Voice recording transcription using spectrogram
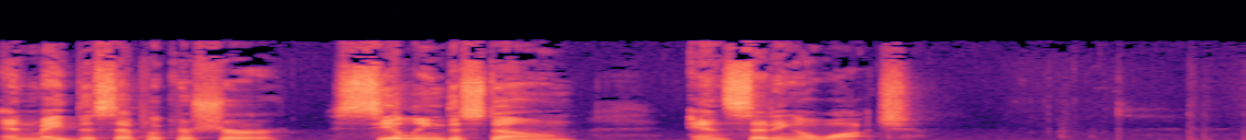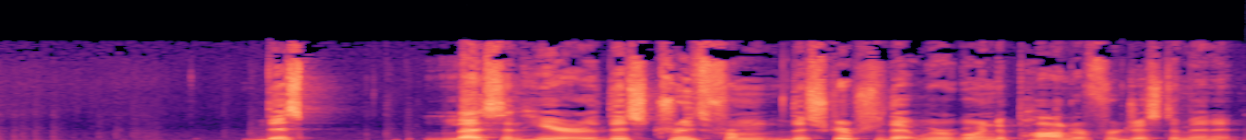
and made the sepulchre sure, sealing the stone and setting a watch this lesson here, this truth from the scripture that we were going to ponder for just a minute,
